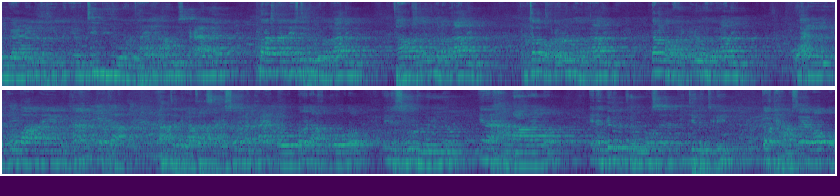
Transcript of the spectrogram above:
ogaanay dadkii inuu tv inaan soo dhoweyno inaan xanaanayno inaan garab joogno sida inteeda jirin dadka xanuunsan ee loo qabo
